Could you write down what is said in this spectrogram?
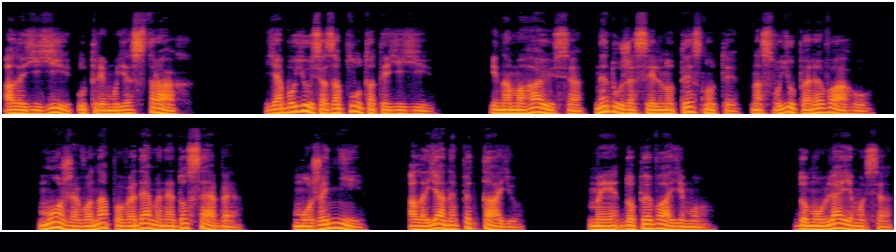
але її утримує страх. Я боюся заплутати її і намагаюся не дуже сильно тиснути на свою перевагу. Може, вона поведе мене до себе, може, ні, але я не питаю. Ми допиваємо. Домовляємося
